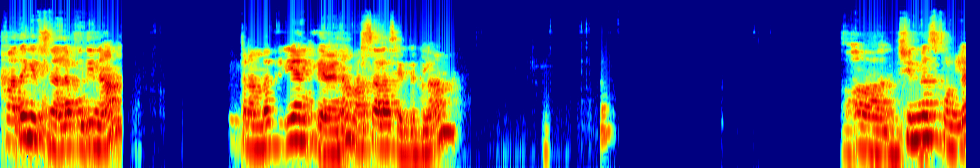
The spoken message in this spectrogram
வதங்கிடுச்சு நல்லா புதினா. இப்ப நம்ம பிரியாணிக்கு தேவையான மசாலா சேர்த்துக்கலாம். சின்ன ஸ்பூன்ல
